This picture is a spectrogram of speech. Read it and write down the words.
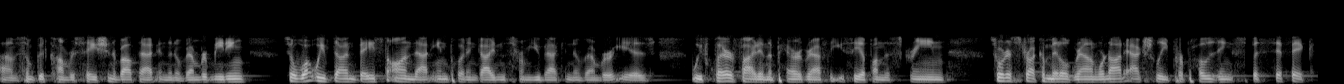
um, some good conversation about that in the November meeting. So what we've done based on that input and guidance from you back in November is we've clarified in the paragraph that you see up on the screen, sort of struck a middle ground. We're not actually proposing specific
